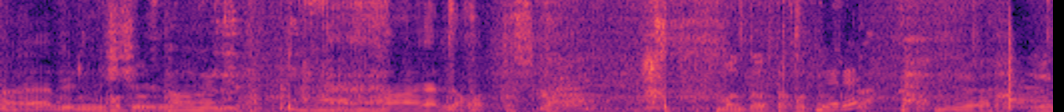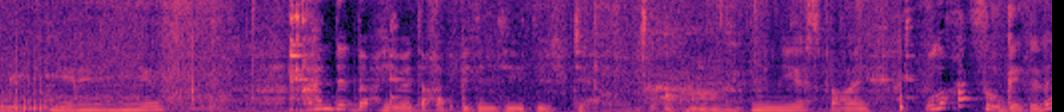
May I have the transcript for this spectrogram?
хоқы бит. А билмиш. Хотоскан geldi. Ха галла хоттуска. Mantanta Бере? hotoska. Я. Ере, ере. Қандай бақи бәті қаппетін сейті бітті. Мен ес бағай. Да?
